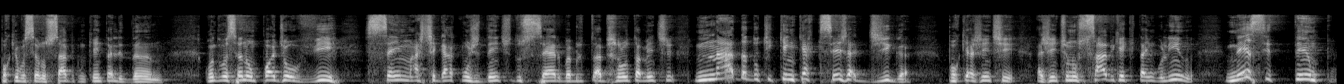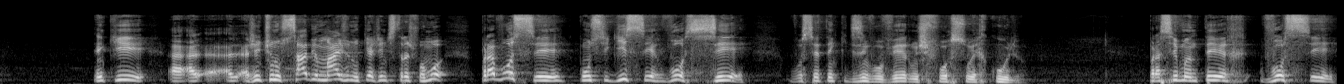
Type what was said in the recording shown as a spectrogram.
porque você não sabe com quem está lidando, quando você não pode ouvir sem mastigar com os dentes do cérebro absolutamente nada do que quem quer que seja diga, porque a gente, a gente não sabe o que é está engolindo, nesse tempo em que a, a, a, gente não sabe mais no que a gente se transformou, para você conseguir ser você, você tem que desenvolver um esforço hercúleo. Para se manter você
